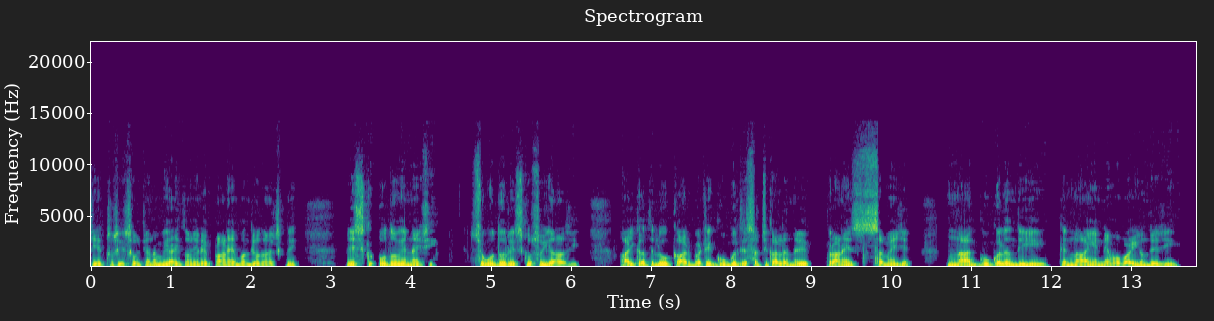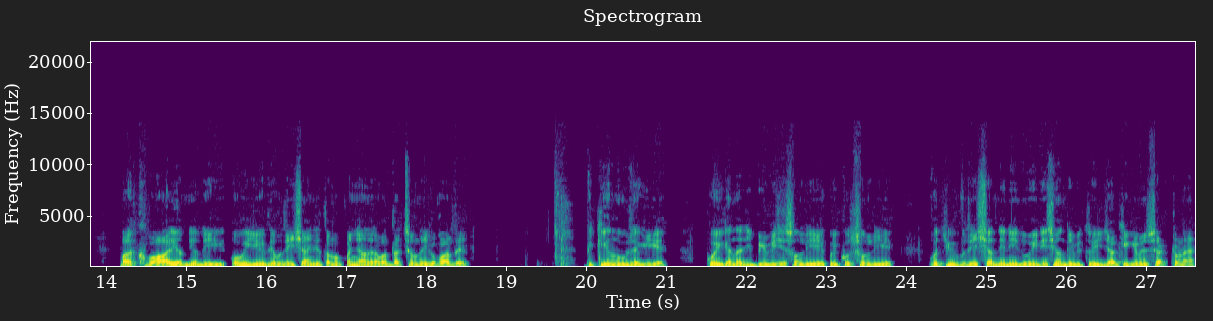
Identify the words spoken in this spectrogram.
ਜੇ ਤੁਸੀਂ ਸੋਚੋ ਨਾ ਵੀ ਅੱਜ ਤੋਂ ਜਿਹੜੇ ਪੁਰਾਣੇ ਬੰਦੇ ਉਦੋਂ ਰਿਸਕ ਨਹੀਂ ਰਿਸਕ ਉਦੋਂ ਵੀ ਇੰਨਾ ਹੀ ਸੀ। ਸਗੋਂ ਉਦੋਂ ਰਿਸਕ ਉਸ ਤੋਂ ਜ਼ਿਆਦਾ ਸੀ। ਅੱਜ ਕੱਲ੍ਹ ਤੇ ਲੋਕ ਘਰ ਬੈਠੇ ਗੂਗਲ ਤੇ ਸਰਚ ਕਰ ਲੈਂਦੇ ਪੁਰਾਣੇ ਸਮੇਂ 'ਚ ਨਾ ਗੂਗਲ ਹੁੰਦੀ ਸੀ ਤੇ ਨਾ ਹੀ ਇੰਨੇ ਮੋਬਾਈਲ ਹੁੰਦੇ ਸੀ। ਬਸ ਅਖਬਾਰ ਹੀ ਆਉਂਦੀ ਹੁੰਦੀ ਸੀ। ਉਹ ਵੀ ਜੇ ਵਿਦੇਸ਼ਾਂ 'ਚ ਤੁਹਾਨੂੰ ਪੰਜਾਂ ਦਿਨਾਂ ਬਾਅਦ ਦਰਸ਼ਨ ਹੁੰਦੇ ਸੀ ਅਖਬਾਰ ਦੇ ਵੀ ਕੀ ਨਿਊਜ਼ ਹੈਗੀ ਹੈ। ਕੋਈ ਕਹਿੰਦਾ ਜੀ ਬੀਬੀਸੀ ਸੁਣ ਲਈਏ, ਕੋਈ ਕੁਝ ਸੁਣ ਲਈਏ। ਉਹ 'ਚ ਵੀ ਵਿਦੇਸ਼ਾਂ ਦੀ ਨਹੀਂ ਰੋਈ ਨਹੀਂ ਸੀ ਹੁੰਦੀ ਵੀ ਤੁਸੀਂ ਜਾ ਕੇ ਕਿਵੇਂ ਸੈੱਟ ਹੋਣਾ ਹੈ।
